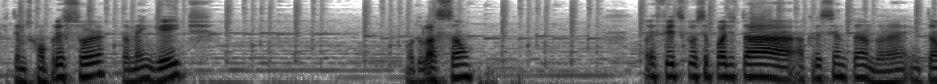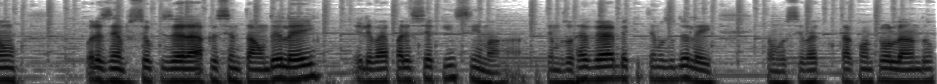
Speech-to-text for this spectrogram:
Aqui temos compressor, também gate, modulação. Efeitos que você pode estar tá acrescentando, né? Então, por exemplo, se eu quiser acrescentar um delay, ele vai aparecer aqui em cima. Aqui temos o reverb, aqui temos o delay. Então você vai estar tá controlando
